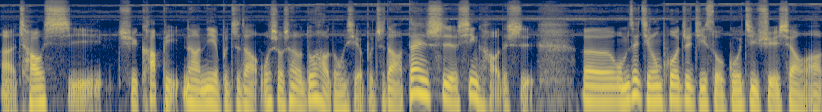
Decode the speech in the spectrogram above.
呃抄袭、去 copy，那你也不知道我手上有多少东西也不知道。但是幸好的是，呃，我们在吉隆坡这几所国际学校啊，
